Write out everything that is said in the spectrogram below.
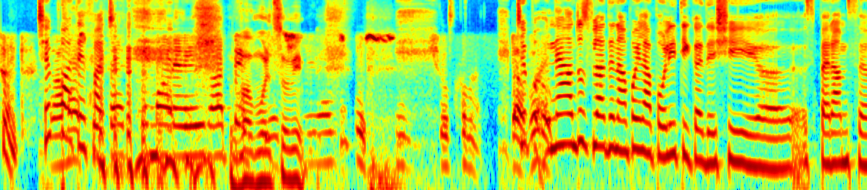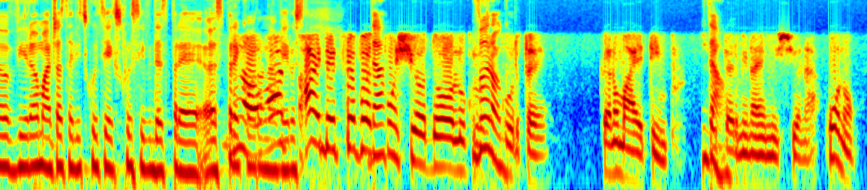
sunt. Ce Am poate face? Vă mulțumim. Da, ce po- ne-a adus Vlad înapoi la politică, deși uh, speram să virăm această discuție exclusiv despre uh, spre no, coronavirus. Haideți să vă da. spun și eu două lucruri scurte, că nu mai e timp da. să termină emisiunea. Unu, Um,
